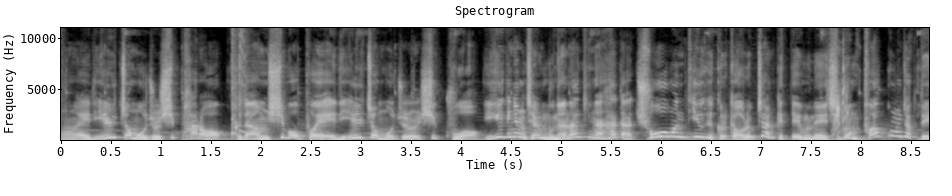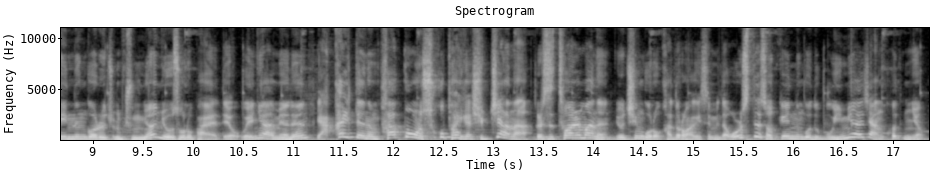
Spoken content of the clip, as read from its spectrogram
어, AD 1.5줄 18억. 그 다음 15%의 AD 1.5줄 19억. 이게 그냥 제일 무난하기는 하다. 추업은 띄우기 그렇게 어렵지 않기 때문에 지금 푸학공작 되어 있는 거를 좀 중요한 요소로 봐야 돼요. 왜냐하면은 약할 때는 푸학공을 수급하기가 쉽지 않아. 그래서 트왈만은 요 친구로 가도록 하겠습니다. 올스테 섞여 있는 것도 무의미하지 않거든요.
